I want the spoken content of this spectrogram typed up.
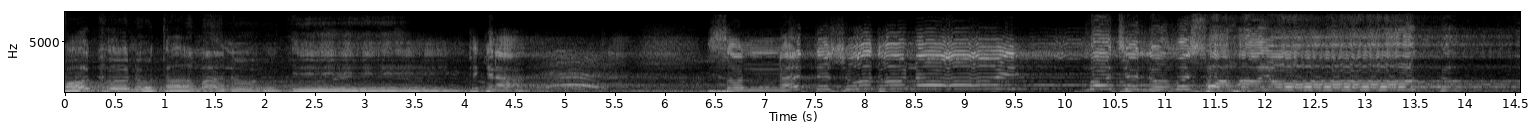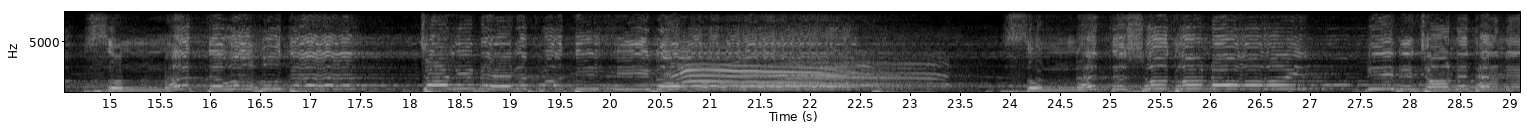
কখনো তা মানো কি? ঠিক না সুন্নত শুধু নয়, মজলুম সহায়ক। সুন্নত ওহুদে জালিমের প্রতিরোধ। সুন্নত শুধু নয় নির্জন ধ্যানে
